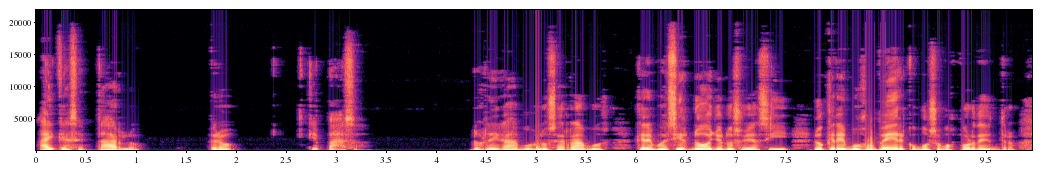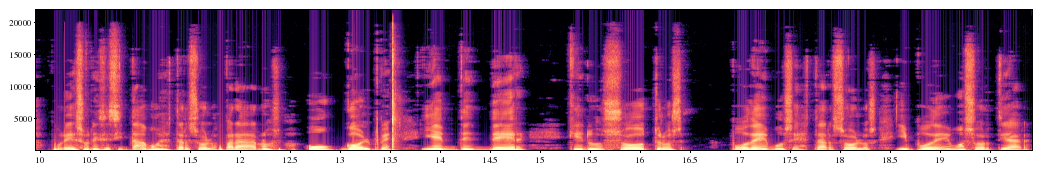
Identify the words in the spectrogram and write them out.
hay que aceptarlo. Pero, ¿qué pasa? Nos negamos, nos cerramos, queremos decir, no, yo no soy así, no queremos ver cómo somos por dentro. Por eso necesitamos estar solos para darnos un golpe y entender que nosotros podemos estar solos y podemos sortear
